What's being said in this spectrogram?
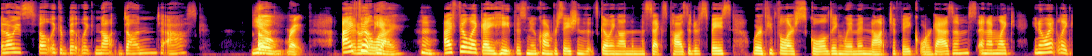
it always felt like a bit like not done to ask. Yeah, Oh, right. I, I, don't feel know yeah. why. Hmm. I feel like I hate this new conversation that's going on in the sex positive space where people are scolding women not to fake orgasms. And I'm like, you know what? Like,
